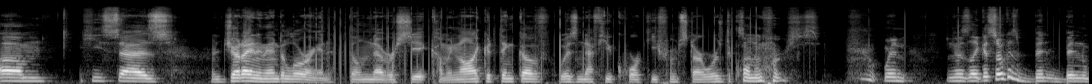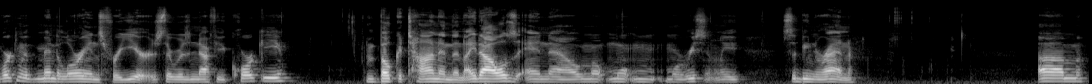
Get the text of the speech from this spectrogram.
Um, he says, "Jedi and a Mandalorian, they'll never see it coming." All I could think of was nephew Korkie from Star Wars: The Clone Wars, when it was like Ahsoka's been been working with Mandalorians for years. There was nephew Korkie, Bo Katan and the Night Owls, and now more, more, more recently Sabine Wren. Um.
